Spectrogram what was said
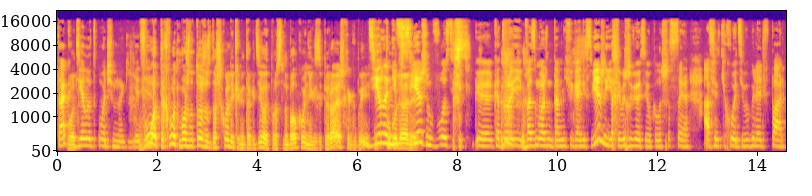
Так Вот. делают очень многие. я тебе- Вот, так вот, можно тоже с дошкольниками так делать, просто на балконе их запираешь, как бы, и Дело типа не в свежем воздухе, э, который, возможно, там нифига не свежий, если вы живете около шоссе, а все-таки ходите вы гулять в парк.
